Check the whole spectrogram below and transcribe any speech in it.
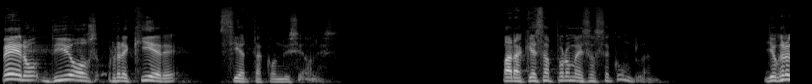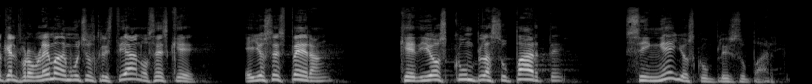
Pero Dios requiere ciertas condiciones para que esas promesas se cumplan. Yo creo que el problema de muchos cristianos es que ellos esperan que Dios cumpla su parte sin ellos cumplir su parte.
